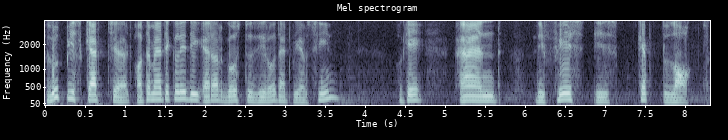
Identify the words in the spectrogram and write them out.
loop is captured automatically the error goes to 0 that we have seen okay, and the phase is kept locked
